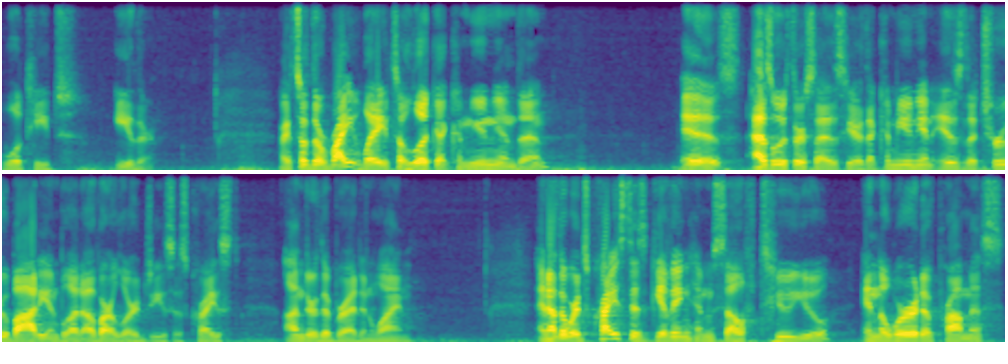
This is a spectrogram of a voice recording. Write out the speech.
will teach either. Right, so the right way to look at communion then is, as Luther says here, that communion is the true body and blood of our Lord Jesus Christ under the bread and wine. In other words, Christ is giving himself to you in the word of promise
